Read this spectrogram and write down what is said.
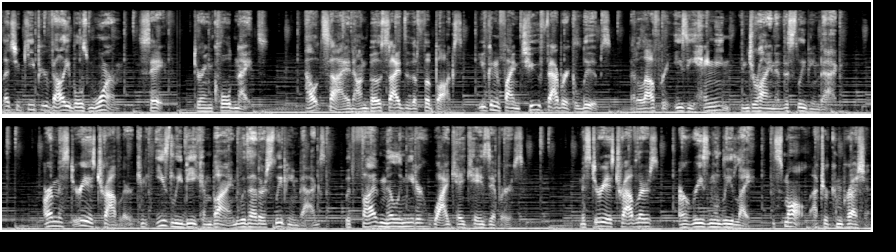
lets you keep your valuables warm safe during cold nights. Outside, on both sides of the footbox, you can find two fabric loops that allow for easy hanging and drying of the sleeping bag. Our mysterious traveler can easily be combined with other sleeping bags with 5mm YKK zippers. Mysterious travelers are reasonably light and small after compression.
